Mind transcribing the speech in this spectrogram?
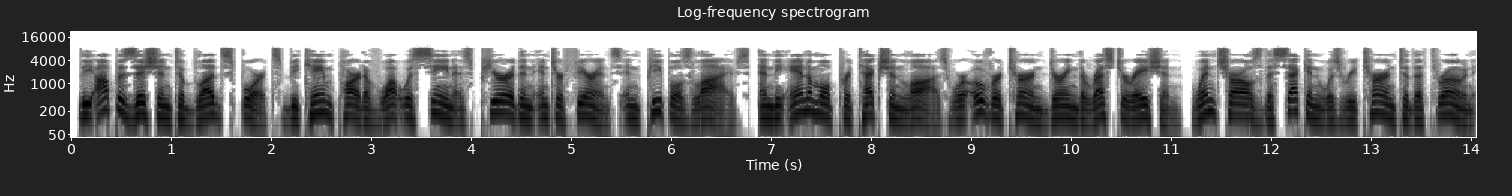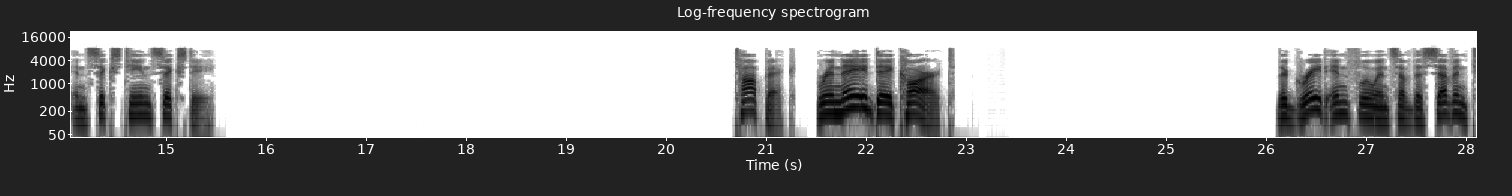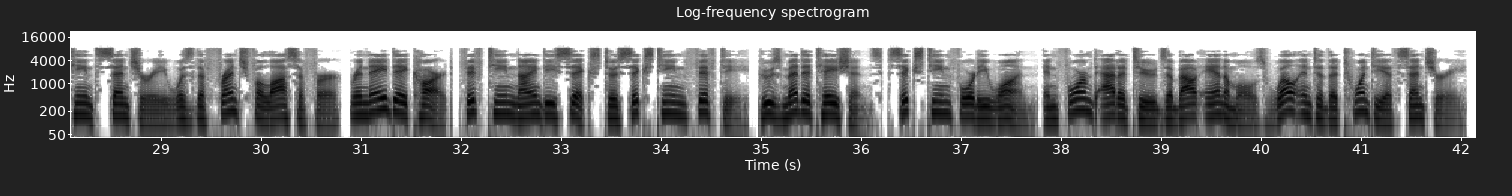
The opposition to blood sports became part of what was seen as Puritan interference in people's lives, and the animal protection laws were overturned during the Restoration, when Charles II was returned to the throne in 1660. René Descartes The great influence of the 17th century was the French philosopher, René Descartes (1596–1650), whose Meditations (1641) informed attitudes about animals well into the 20th century.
